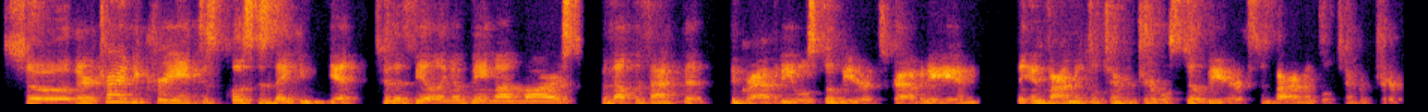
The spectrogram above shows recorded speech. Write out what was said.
So they're trying to create as close as they can get to the feeling of being on Mars without the fact that the gravity will still be Earth's gravity and the environmental temperature will still be Earth's environmental temperature.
